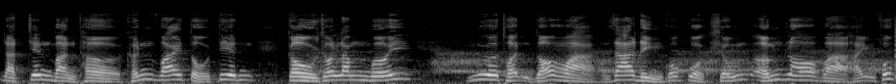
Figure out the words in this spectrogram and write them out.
đặt trên bàn thờ khấn vái tổ tiên, cầu cho năm mới, mưa thuận gió hòa, gia đình có cuộc sống ấm no và hạnh phúc.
